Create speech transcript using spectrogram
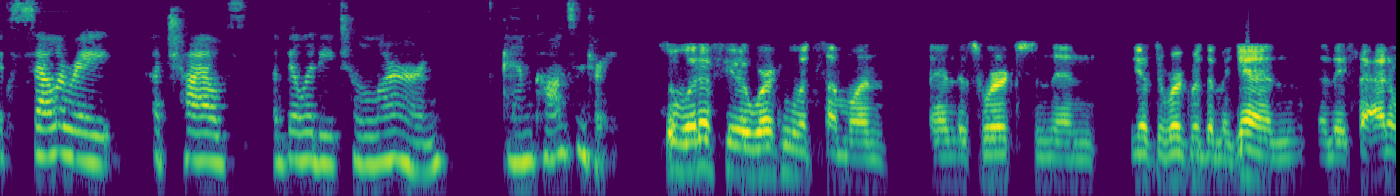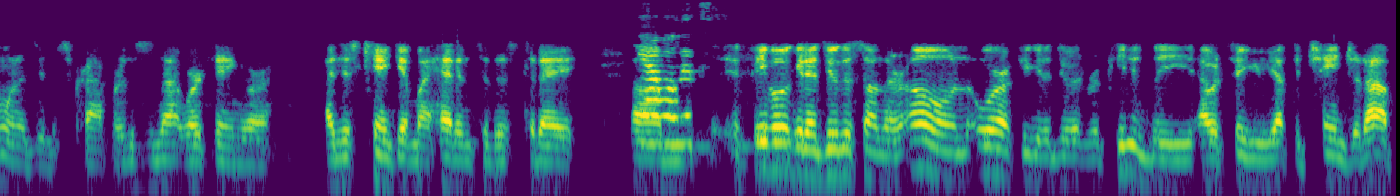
accelerate a child's ability to learn and concentrate. So, what if you're working with someone and this works, and then you have to work with them again, and they say, "I don't want to do this crap," or "This is not working," or "I just can't get my head into this today." Yeah, well, um, if people are going to do this on their own, or if you're going to do it repeatedly, I would figure you have to change it up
